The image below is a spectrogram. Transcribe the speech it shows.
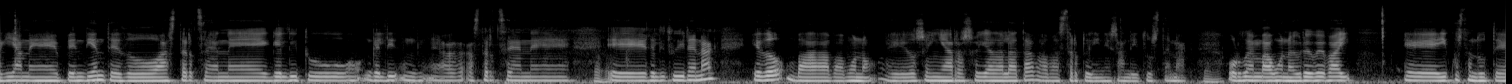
agian e, pendiente edo aztertzen e, gelditu, geldi, aztertzen e, e, gelditu direnak, edo, ba, ba, bueno, edo zein arrazoia dela eta ba, baztertu egin izan dituztenak. Orduen, ba, bueno, eurebe bai e, ikusten dute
